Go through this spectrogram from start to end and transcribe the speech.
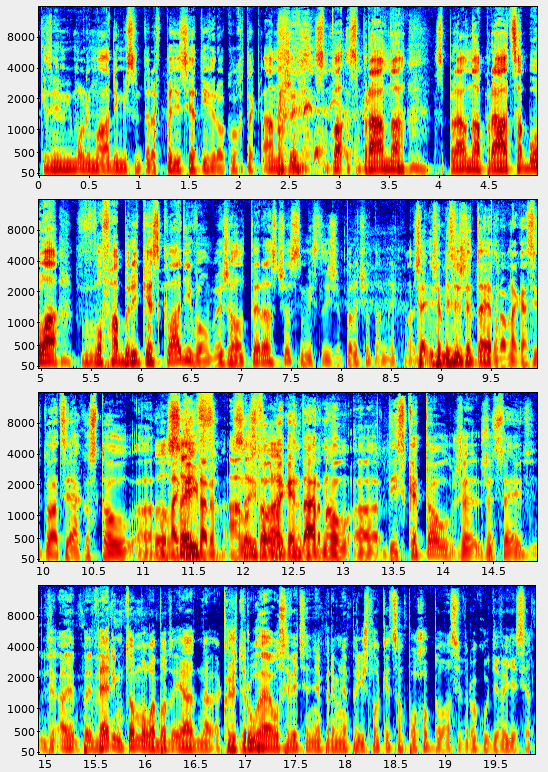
keď sme my boli mladí, myslím teda v 50 rokoch, tak áno, že spa, správna, správna práca bola vo fabrike s kladivom, vieš, ale teraz čo si myslíš, že prečo tam je kladivo? Že, že myslíš, že to je rovnaká situácia ako s tou, uh, legendár, safe, áno, safe s tou legendárnou uh, disketou, že, že safe? Verím tomu, lebo ja, akože druhé osvietenie pre mňa prišlo, keď som pochopil asi v roku 96,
